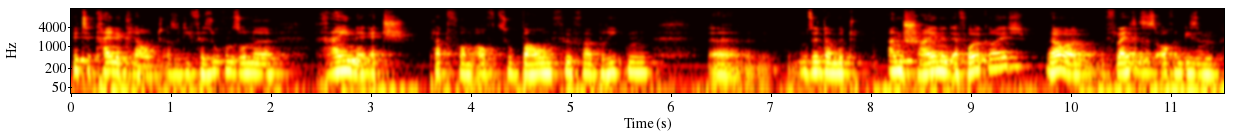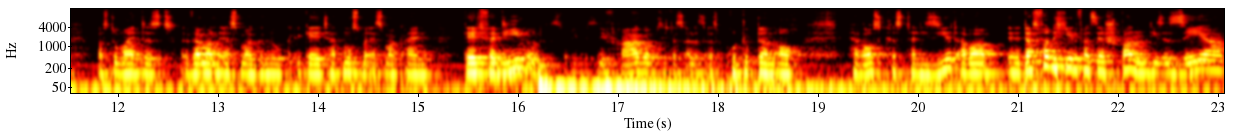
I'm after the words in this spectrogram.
bitte keine Cloud. Also die versuchen so eine reine Edge-Plattform aufzubauen für Fabriken äh, und sind damit anscheinend erfolgreich. Ja, aber vielleicht ist es auch in diesem, was du meintest, wenn man erstmal genug Geld hat, muss man erstmal kein Geld verdienen. Und es ist so ein bisschen die Frage, ob sich das alles als Produkt dann auch herauskristallisiert. Aber äh, das fand ich jedenfalls sehr spannend, diese sehr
